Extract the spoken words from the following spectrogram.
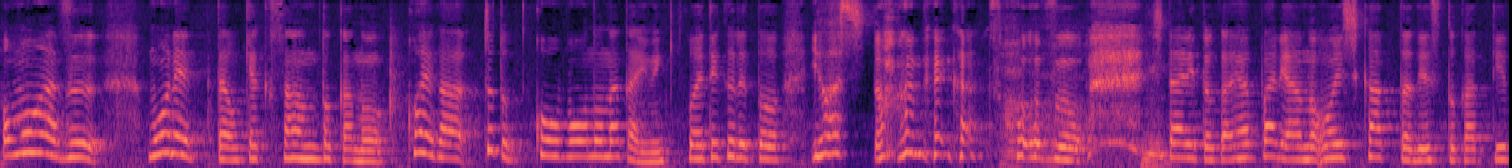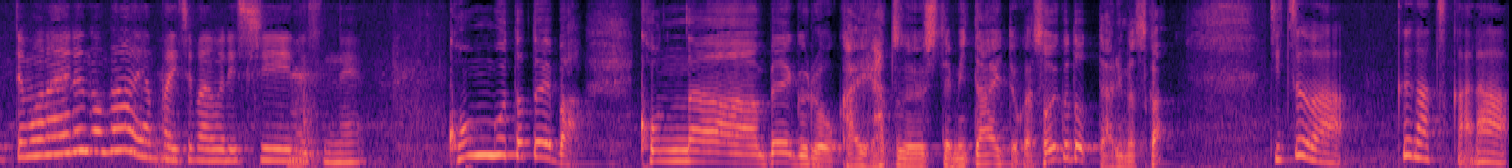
思わず漏れたお客さんとかの声がちょっと工房の中にね聞こえてくると「よし!」とガッツポーズをしたりとかやっぱりあの「美味しかったです」とかって言ってもらえるのがやっぱり一番嬉しいですね。今後例えばこんなベーグルを開発してみたいとかそういうことってありますか？実は9月から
